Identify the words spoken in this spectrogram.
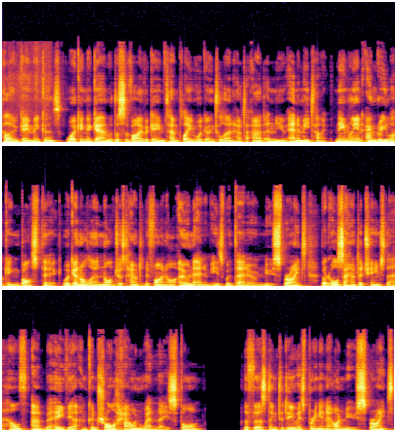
Hello game makers! Working again with the Survivor game template, we're going to learn how to add a new enemy type, namely an angry looking boss pig. We're going to learn not just how to define our own enemies with their own new sprites, but also how to change their health, add behavior, and control how and when they spawn. The first thing to do is bring in our new sprites.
